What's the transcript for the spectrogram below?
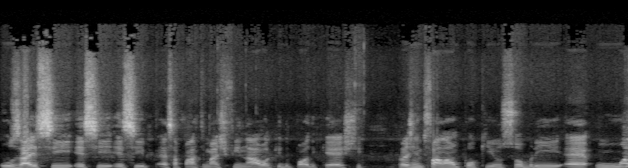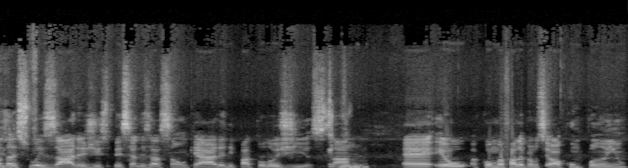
usar esse, esse, esse, essa parte mais final aqui do podcast para a gente falar um pouquinho sobre é, uma das suas áreas de especialização, que é a área de patologias. Tá? É, eu, como eu falei para você, eu acompanho,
